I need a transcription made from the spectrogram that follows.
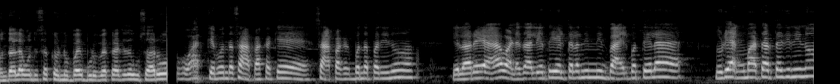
ಒಂದಲ್ಲ ಒಂದು ದಿವಸ ಕಣ್ಣು ಬಾಯಿ ಬಿಡ್ಬೇಕಾಗ್ತದೆ ಹುಷಾರು. ಓ, ಅತ್ತೆ ಬಂದ ಸಾಪಾಕಕ್ಕೆ ಸಾಪಾಕಕ್ಕೆ ಬಂದಪ್ಪ ನೀನು? ಎಲ್ಲಾರೇ ಒಳ್ಳೆದಾಲಿ ಅಂತ ಹೇಳ್ತಾರ ನಿನ್ ನಿನ್ ಬಾಯಿಲ್ ಬತ್ತಿಲ್ಲ ನೋಡಿ, ಹಂಗ್ ಮಾತಾಡ್ತಾ ಇದೀನಿ ನೀನು?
